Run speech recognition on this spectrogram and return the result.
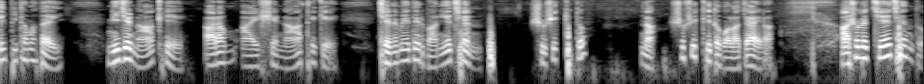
এই পিতামাতাই নিজে না খেয়ে আরাম আয়েসে না থেকে ছেলেমেয়েদের বানিয়েছেন, সুশিক্ষিত? না, সুশিক্ষিত বলা যায় না। আসলে চেয়েছেন তো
